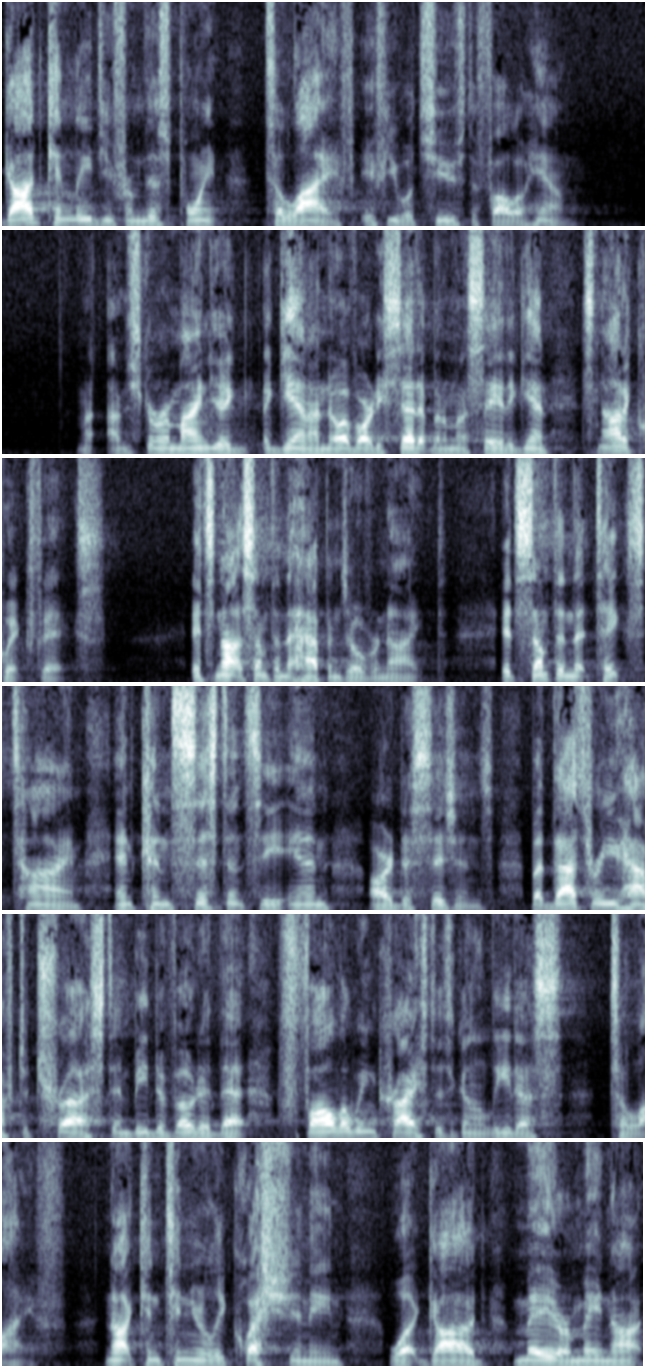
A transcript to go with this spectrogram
God can lead you from this point to life if you will choose to follow Him. I'm just going to remind you again. I know I've already said it, but I'm going to say it again. It's not a quick fix. It's not something that happens overnight. It's something that takes time and consistency in our decisions. But that's where you have to trust and be devoted that following Christ is going to lead us to life, not continually questioning what God may or may not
